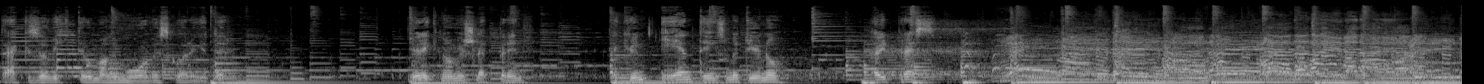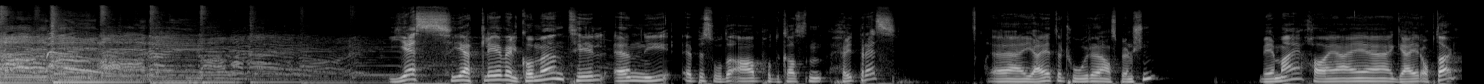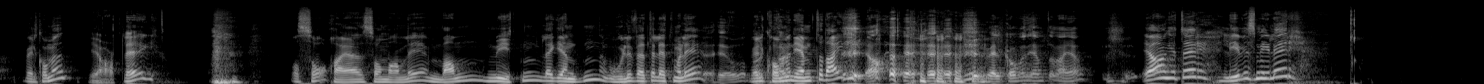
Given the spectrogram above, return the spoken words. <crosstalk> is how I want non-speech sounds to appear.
Det er ikke så viktig hvor mange mål vi skårer, gutter. Det gjør ikke noe om vi slipper inn. Det er kun én ting som betyr noe. Høyt press. Yes, hjertelig velkommen til en ny episode av podkasten Høyt press. Eh, Jeg heter Tor Asbjørnsen. Med meg har jeg eh, Geir Oppdal. Velkommen. Hjertelig. <laughs> Og så har jeg som vanlig mann, myten, legenden Ole Fetter Lettmoli. Velkommen hjem til deg. <laughs> Ja, <laughs> velkommen hjem til meg, ja. Ja, gutter. Livet smiler.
